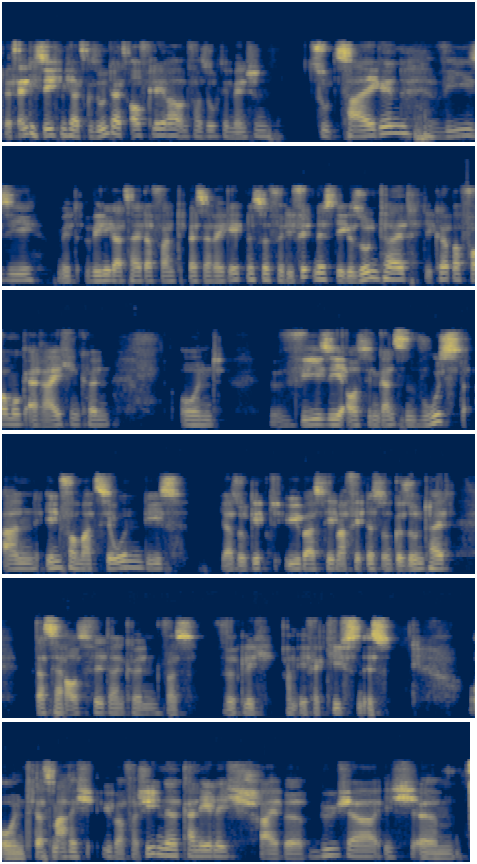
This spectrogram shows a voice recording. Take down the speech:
letztendlich sehe ich mich als Gesundheitsaufklärer und versuche den Menschen zu zeigen, wie sie mit weniger Zeitaufwand bessere Ergebnisse für die Fitness, die Gesundheit, die Körperformung erreichen können und wie sie aus dem ganzen Wust an Informationen, die es ja so gibt über das Thema Fitness und Gesundheit, das herausfiltern können, was wirklich am effektivsten ist. Und das mache ich über verschiedene Kanäle. Ich schreibe Bücher, ich ähm,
